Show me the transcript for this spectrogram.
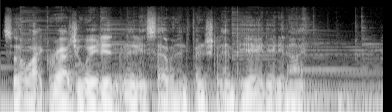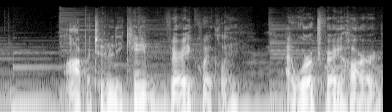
So I graduated in 87 and finished an MBA in 89. Opportunity came very quickly. I worked very hard.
